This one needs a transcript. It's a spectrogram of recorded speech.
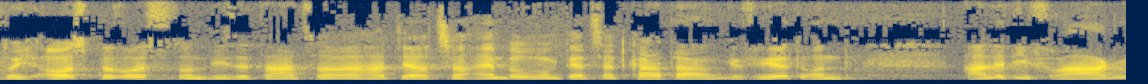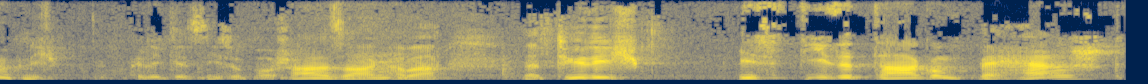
durchaus bewusst und diese Tatsache hat ja zur Einberufung der ZK-Tagung geführt und alle die Fragen, ich will ich jetzt nicht so pauschal sagen, aber natürlich ist diese Tagung beherrscht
